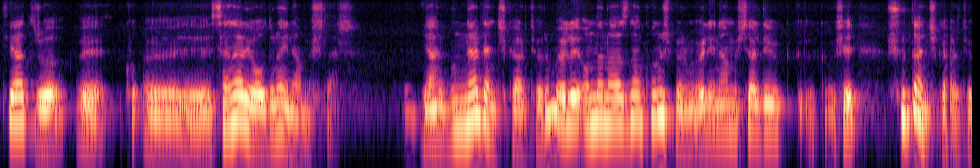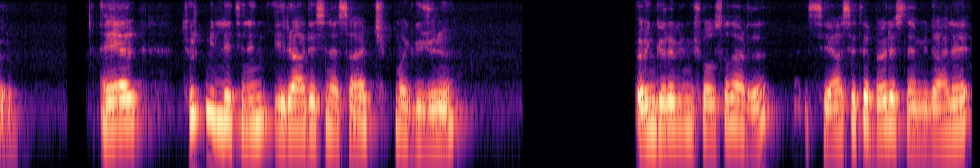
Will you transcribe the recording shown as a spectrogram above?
tiyatro ve e, senaryo olduğuna inanmışlar. Yani bunu nereden çıkartıyorum? Öyle onların ağzından konuşmuyorum. Öyle inanmışlar diye bir şey şuradan çıkartıyorum. Eğer Türk milletinin iradesine sahip çıkma gücünü öngörebilmiş olsalardı siyasete böylesine müdahale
